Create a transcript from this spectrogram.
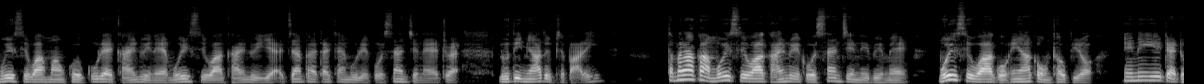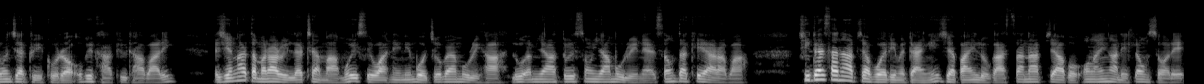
မွေးစေဝါမှောင်ကိုကူးတဲ့ခိုင်းတွေနဲ့မွေးစေဝါခိုင်းတွေရဲ့အကြမ်းဖက်တိုက်ခိုက်မှုတွေကိုစန့်ကျင်တဲ့အတွက်လူသိများသူဖြစ်ပါတယ်။သမရကမွေးစေဝါခိုင်းတွေကိုစန့်ကျင်နေပေမဲ့မွေးစေဝါကိုအင်အားကုန်ထုတ်ပြီးတော့နှင်းနှင်းရေးတက်တွန်းချက်တွေကိုတော့ဥပက္ခပြုထားပါတယ်။ အရင်ကသမရတွေလက်ထက်မှာမွေးစေဝါနှိမ်နင်းဖို့ကြိုးပမ်းမှုတွေဟာလူအများသွေးစွန်းရမှုတွေနဲ့အဆုံးသတ်ခဲ့ရတာပါချီတက်ဆန္ဒပြပွဲတွေမတိုင်ခင်ရက်ပိုင်းလိုကဆန္ဒပြဖို့အွန်လိုင်းကနေလှုံ့ဆော်တဲ့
